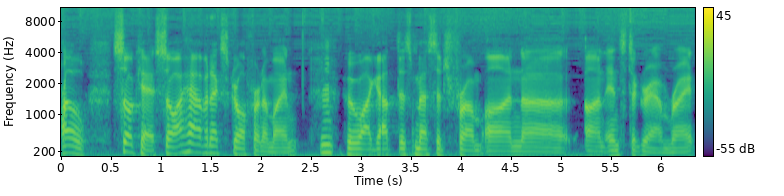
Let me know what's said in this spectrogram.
Oh, so okay. So I have an ex girlfriend of mine who I got this message from on uh, on Instagram, right?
